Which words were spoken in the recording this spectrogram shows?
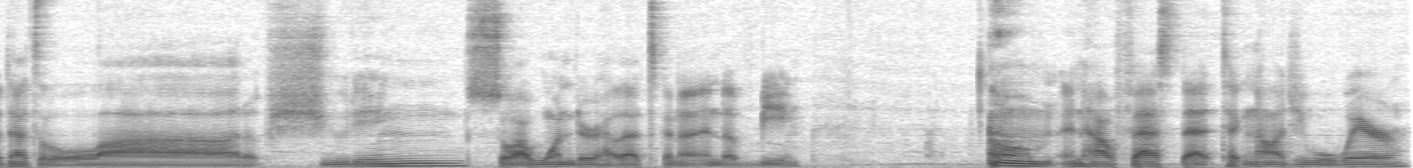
But that's a lot of shooting, so I wonder how that's gonna end up being. Um, and how fast that technology will wear.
